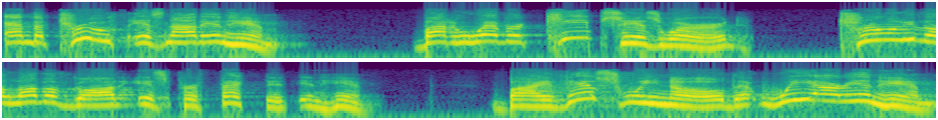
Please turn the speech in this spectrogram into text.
and the truth is not in him. But whoever keeps his word, Truly the love of God is perfected in him. By this we know that we are in him.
